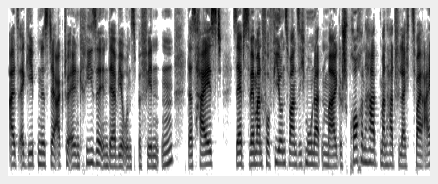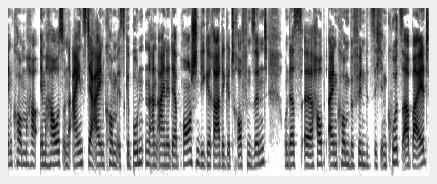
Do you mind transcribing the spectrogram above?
als Ergebnis der aktuellen Krise, in der wir uns befinden. Das heißt, selbst wenn man vor 24 Monaten mal gesprochen hat, man hat vielleicht zwei Einkommen im Haus und eins der Einkommen ist gebunden an eine der Branchen, die gerade getroffen sind und das äh, Haupteinkommen befindet sich in Kurzarbeit, Zusammenarbeit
